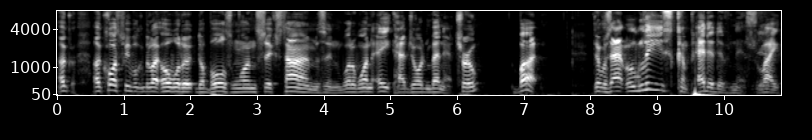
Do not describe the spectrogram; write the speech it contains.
Of course, people could be like, "Oh, well, the, the Bulls won six times, and what a won eight had Jordan Bennett." True, but there was at least competitiveness. Like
